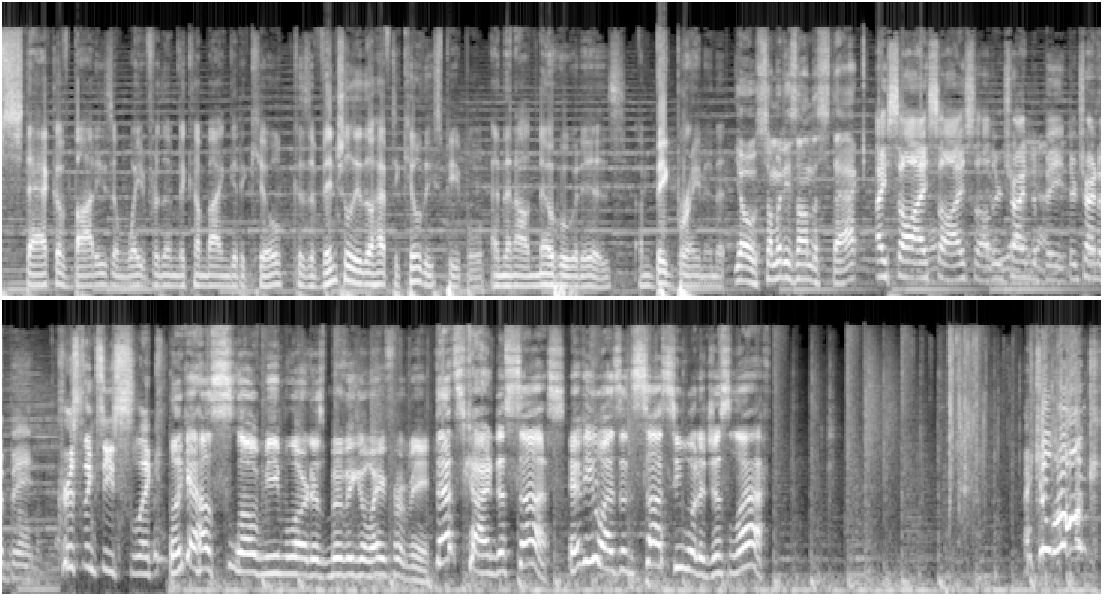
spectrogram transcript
stack of bodies and wait for them to come by and get a kill. Because eventually they'll have to kill these people, and then I'll know who it is. I'm big brain in it. Yo, somebody's on the stack. I saw, I saw, I saw. They're trying to bait. They're trying to bait. Chris thinks he's slick. Look at how slow Meme Lord is moving away from me. That's kinda sus. If he wasn't sus, he would have just left. I killed Honk!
